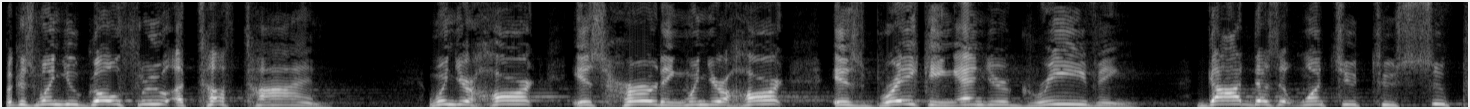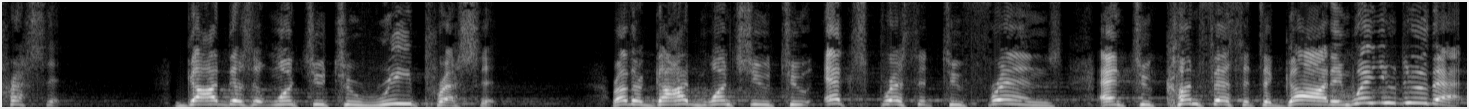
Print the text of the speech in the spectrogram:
Because when you go through a tough time, when your heart is hurting, when your heart is breaking and you're grieving, God doesn't want you to suppress it. God doesn't want you to repress it. Rather, God wants you to express it to friends and to confess it to God. And when you do that,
